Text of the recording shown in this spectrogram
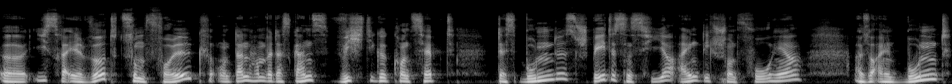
äh, Israel wird zum Volk und dann haben wir das ganz wichtige Konzept des Bundes, spätestens hier, eigentlich schon vorher. Also ein Bund,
